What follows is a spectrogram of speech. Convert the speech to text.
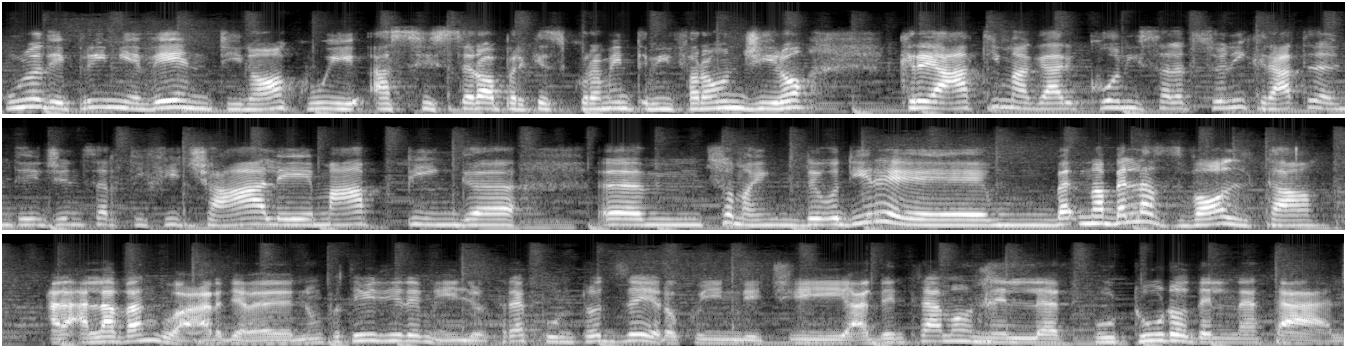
uno dei primi eventi no, a cui assisterò perché sicuramente mi farò un giro creati magari con installazioni create dall'intelligenza artificiale, mapping, ehm, insomma devo dire una bella svolta all'avanguardia, eh, non potevi dire meglio, 3.0, quindi ci addentriamo nel futuro del Natale,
